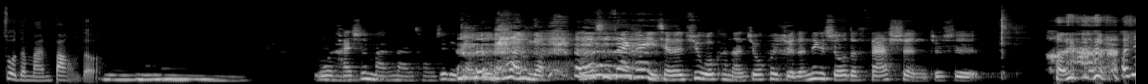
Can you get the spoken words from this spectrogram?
做的蛮棒的。嗯，我还是蛮难从这个角度看的。我要是再看以前的剧，我可能就会觉得那个时候的 fashion 就是 很而且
